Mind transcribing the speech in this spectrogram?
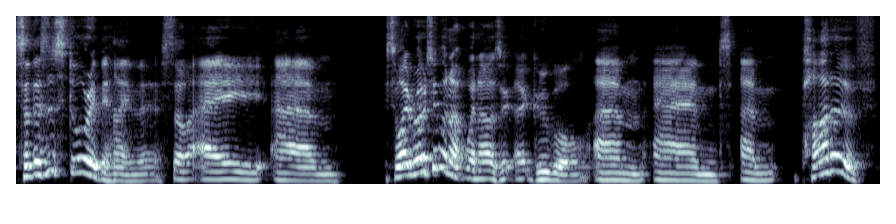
so. There's a story behind this. So I um so I wrote it when I, when I was at Google, um, and um, part of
